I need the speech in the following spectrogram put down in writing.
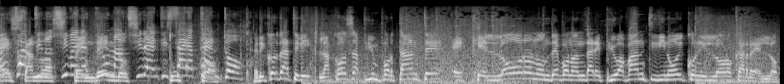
Eh, infatti non si vede più, ma accidenti, stai tutto. attento. Ricordatevi, la cosa più importante è che loro non devono andare più avanti di noi con il loro carrello.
